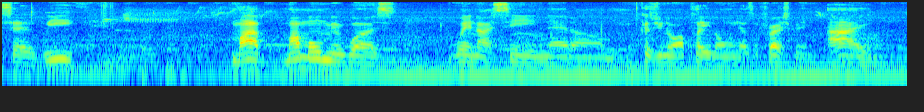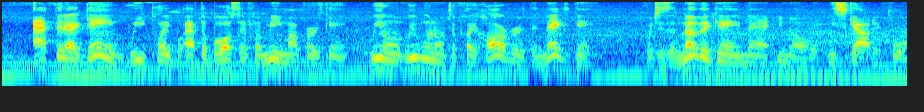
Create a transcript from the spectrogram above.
said we my my moment was when I seen that um because you know I played only as a freshman. I after that game we played after Boston for me my first game we on we went on to play Harvard the next game, which is another game that you know we scouted for,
